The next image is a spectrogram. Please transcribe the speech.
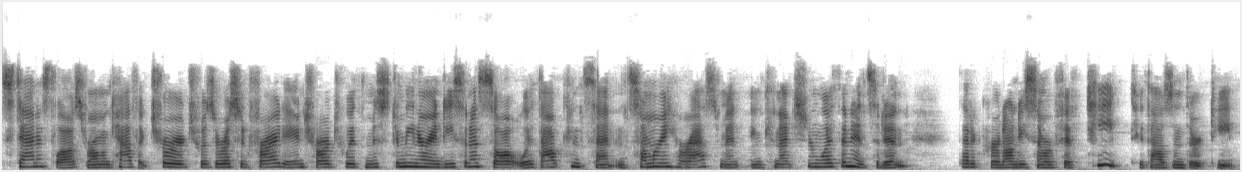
Stanislaus Roman Catholic Church was arrested Friday and charged with misdemeanor indecent assault without consent and summary harassment in connection with an incident that occurred on December 15, 2013.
